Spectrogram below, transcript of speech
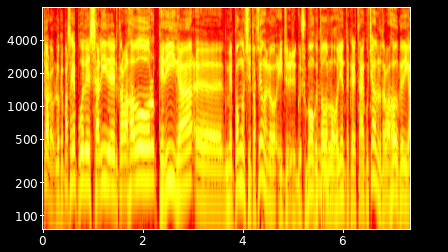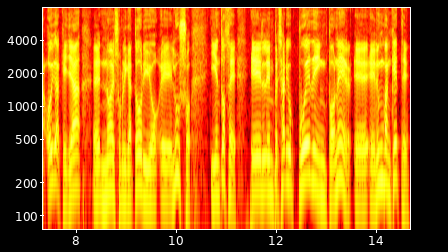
Claro, lo que pasa es que puede salir el trabajador que diga, eh, me pongo en situación, y, supongo que todos los oyentes que le están escuchando, el trabajador que diga, oiga, que ya eh, no es obligatorio eh, el uso. Y entonces el empresario puede imponer en un banquete,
